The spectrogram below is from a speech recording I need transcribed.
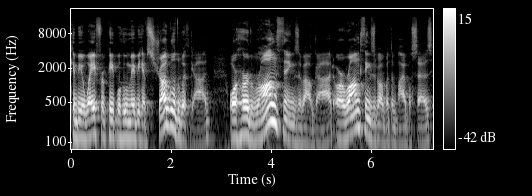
can be a way for people who maybe have struggled with God or heard wrong things about God or wrong things about what the Bible says.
